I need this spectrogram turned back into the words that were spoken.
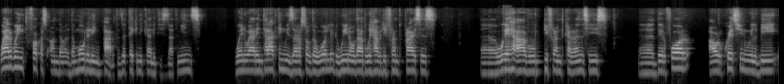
we are going to focus on the, the modeling part, the technicalities. That means when we are interacting with the rest of the world, we know that we have different prices, uh, we have different currencies. Uh, therefore, our question will be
